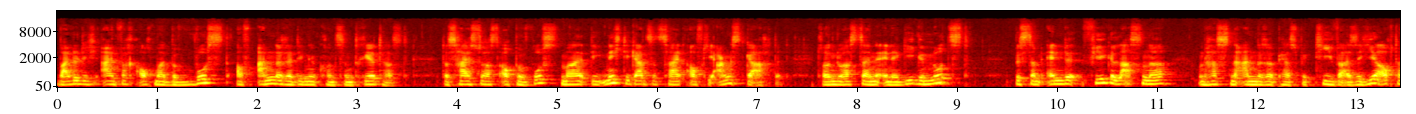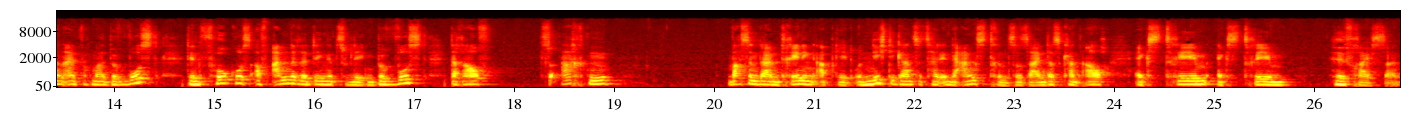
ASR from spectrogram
weil du dich einfach auch mal bewusst auf andere Dinge konzentriert hast. Das heißt, du hast auch bewusst mal die, nicht die ganze Zeit auf die Angst geachtet, sondern du hast deine Energie genutzt, bist am Ende viel gelassener und hast eine andere Perspektive. Also hier auch dann einfach mal bewusst den Fokus auf andere Dinge zu legen, bewusst darauf zu achten, was in deinem Training abgeht und nicht die ganze Zeit in der Angst drin zu sein. Das kann auch extrem, extrem hilfreich sein.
